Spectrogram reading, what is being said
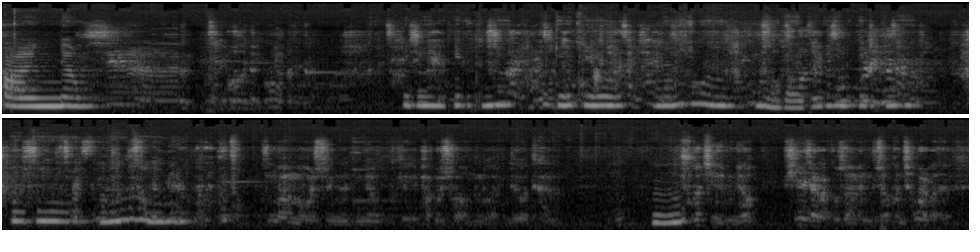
Annem. -hı.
